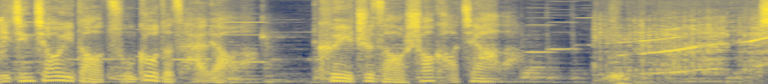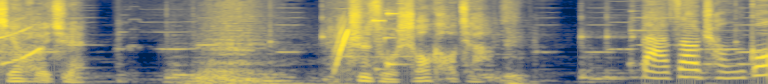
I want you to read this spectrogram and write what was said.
已经交易到足够的材料了，可以制造烧烤架了。先回去制作烧烤架，打造成功。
